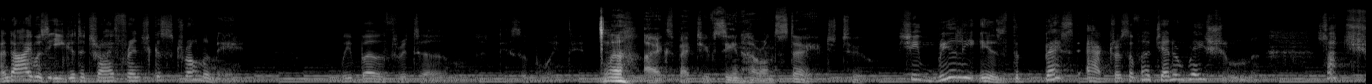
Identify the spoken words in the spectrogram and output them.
and I was eager to try French gastronomy. We both returned disappointed. Ah, I expect you've seen her on stage, too. She really is the best actress of her generation. Such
